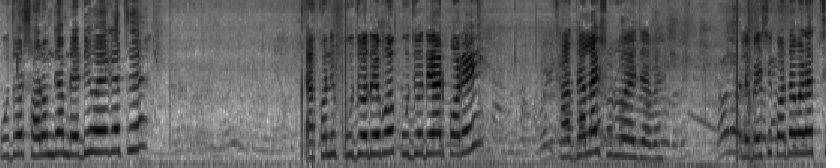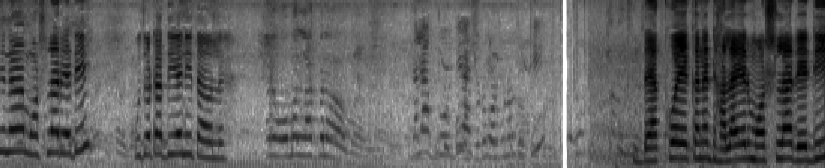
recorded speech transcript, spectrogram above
পুজোর সরঞ্জাম রেডি হয়ে গেছে। এখনই পুজো দেব। পুজো দেওয়ার পরেই ছাদ ঢালাই শুরু হয়ে যাবে। তাহলে বেশি কথা বাড়াচ্ছি না মশলা রেডি পুজোটা দিয়ে নি তাহলে। দেখো, এখানে ঢালাইয়ের মশলা রেডি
